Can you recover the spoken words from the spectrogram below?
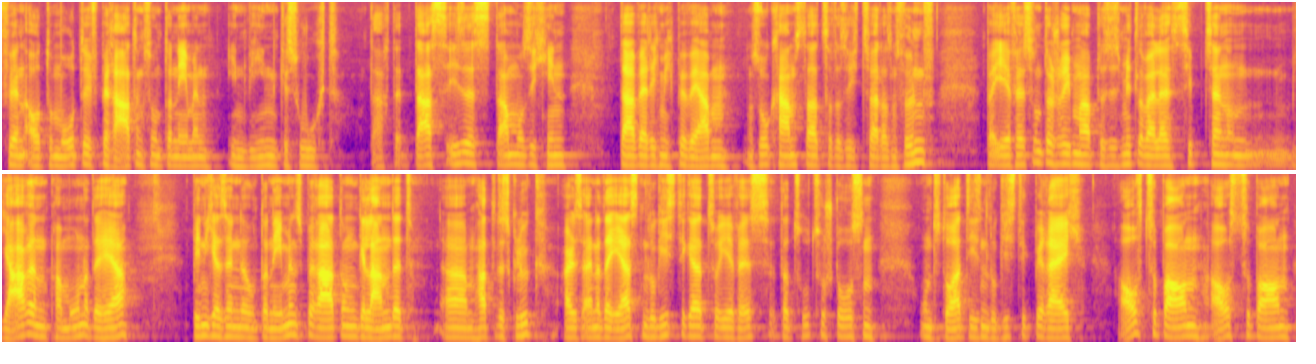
für ein Automotive-Beratungsunternehmen in Wien gesucht. Ich dachte, das ist es, da muss ich hin, da werde ich mich bewerben. Und so kam es dazu, dass ich 2005 bei EFS unterschrieben habe. Das ist mittlerweile 17 Jahre, ein paar Monate her. Bin ich also in der Unternehmensberatung gelandet, ähm, hatte das Glück, als einer der ersten Logistiker zur EFS dazuzustoßen und dort diesen Logistikbereich aufzubauen, auszubauen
